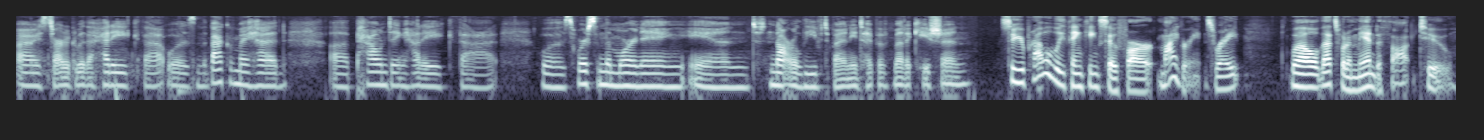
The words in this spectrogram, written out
I started with a headache that was in the back of my head, a pounding headache that was worse in the morning and not relieved by any type of medication. So you're probably thinking so far migraines, right? Well, that's what Amanda thought too.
